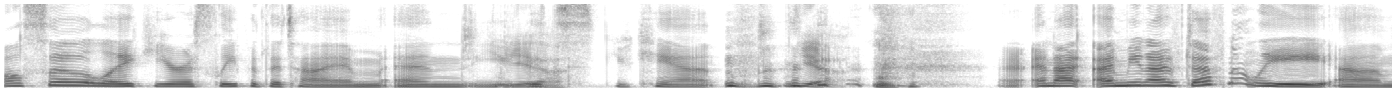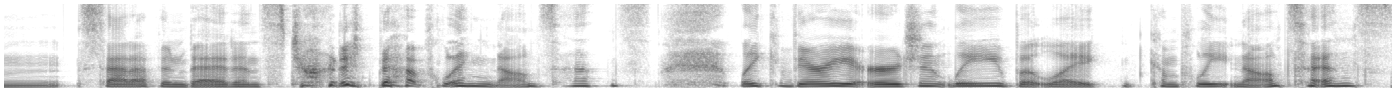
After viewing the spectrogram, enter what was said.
Also, like you're asleep at the time and you Yeah. it's you can't. Yeah. and I I mean I've definitely um sat up in bed and started babbling nonsense. like very urgently, but like complete nonsense.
